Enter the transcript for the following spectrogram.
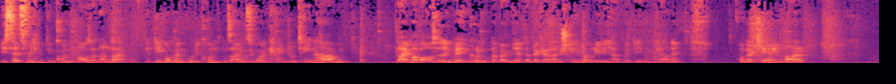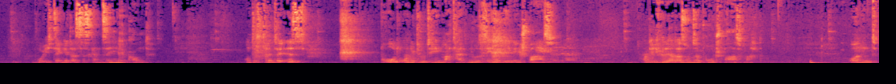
ich setze mich mit den Kunden auseinander. In dem Moment, wo die Kunden sagen, sie wollen kein Gluten haben, bleiben aber aus irgendwelchen Gründen bei mir in der Bäckerei stehen, dann rede ich halt mit denen gerne und erkläre ihnen mal, wo ich denke, dass das Ganze herkommt. Und das dritte ist, Brot ohne Gluten macht halt nur sehr wenig Spaß. Und ich will ja, dass unser Brot Spaß macht. Und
